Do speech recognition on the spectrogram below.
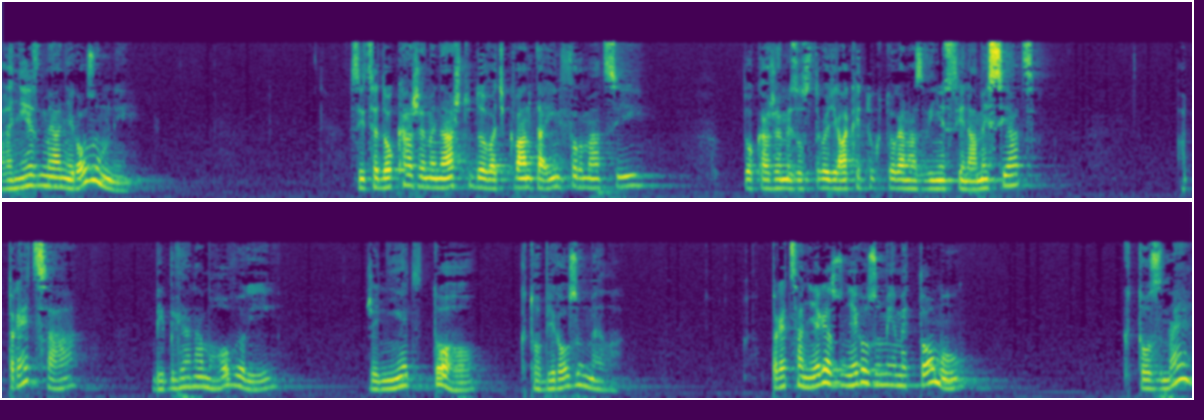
ale nie sme ani rozumní. Sice dokážeme naštudovať kvanta informácií, dokážeme zostrojiť raketu, ktorá nás vyniesie na mesiac, a predsa Biblia nám hovorí, že nie toho, kto by rozumel. Predsa nerozumieme tomu, kto sme,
